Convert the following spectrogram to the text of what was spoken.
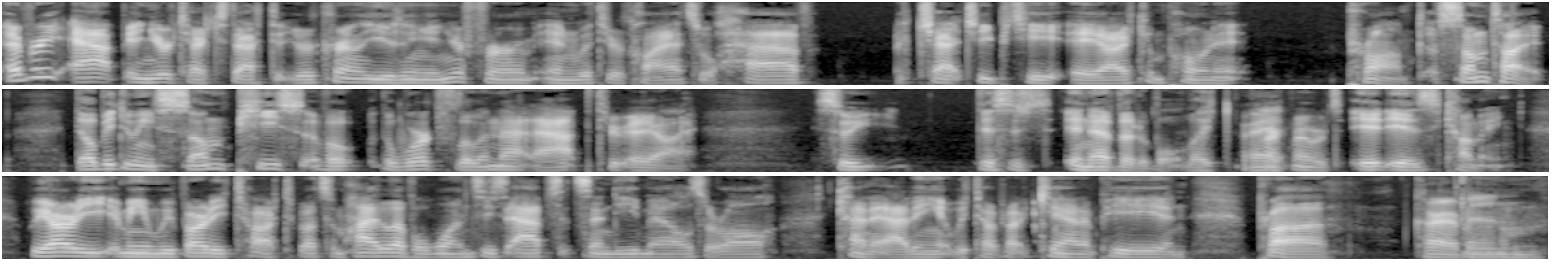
Every app in your tech stack that you're currently using in your firm and with your clients will have a ChatGPT AI component prompt of some type. They'll be doing some piece of a, the workflow in that app through AI. So this is inevitable. Like right. mark my words, it is coming. We already, I mean, we've already talked about some high level ones. These apps that send emails are all kind of adding it. We talked about Canopy and Pro, Karbon. Um,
